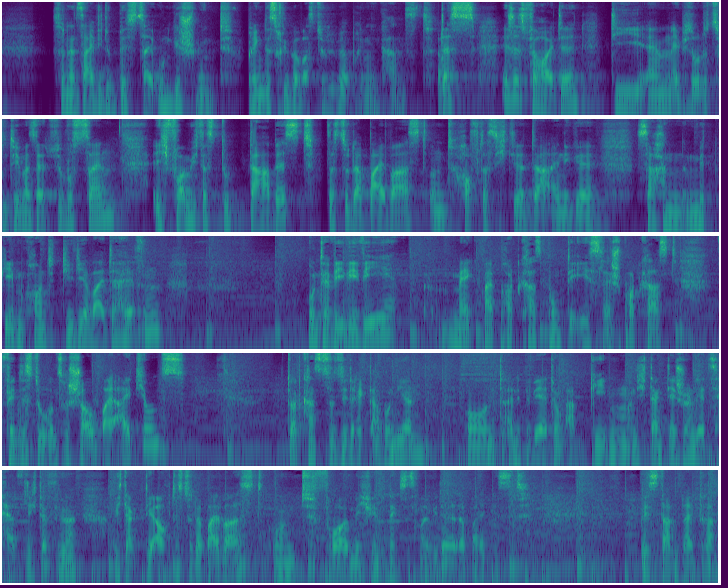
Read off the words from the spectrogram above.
sondern sei wie du bist, sei ungeschminkt. Bring das rüber, was du rüberbringen kannst. Das ist es für heute, die ähm, Episode zum Thema Selbstbewusstsein. Ich freue mich, dass du da bist, dass du dabei warst und hoffe, dass ich dir da einige Sachen mitgeben konnte, die dir weiterhelfen. Unter www.makemypodcast.de slash podcast findest du unsere Show bei iTunes. Dort kannst du sie direkt abonnieren und eine Bewertung abgeben. Und ich danke dir schon jetzt herzlich dafür. Ich danke dir auch, dass du dabei warst und freue mich, wenn du nächstes Mal wieder dabei bist. Bis dann, bleib dran.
